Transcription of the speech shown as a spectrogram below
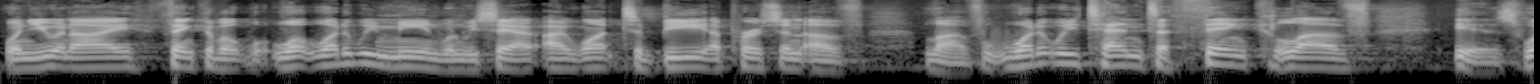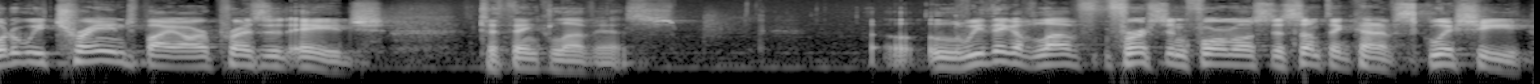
When you and I think about what, what do we mean when we say, I, I want to be a person of love? What do we tend to think love is. What are we trained by our present age to think love is? We think of love first and foremost as something kind of squishy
